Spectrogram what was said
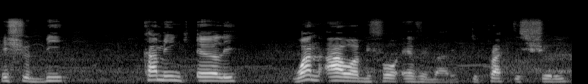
He should be coming early, one hour before everybody to practice shooting.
